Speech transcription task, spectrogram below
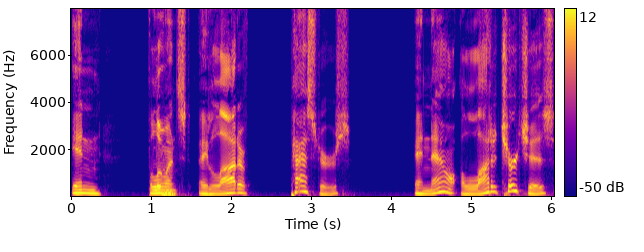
influenced a lot of pastors and now a lot of churches.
